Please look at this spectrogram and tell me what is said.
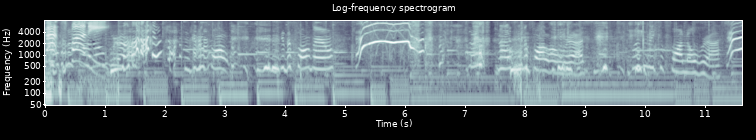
funny. He's gonna fall. He's gonna fall now. no, he's gonna fall over us. Make him fall over us.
